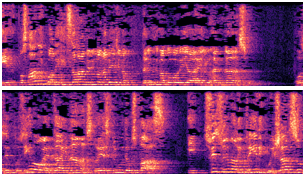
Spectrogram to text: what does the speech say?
I poslaniku alihi salam je bilo naređeno da ljudima govori ja i juhan nasu. Pozivao je taj nas, to jest ljude u spas. I svi su imali priliku i šansu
